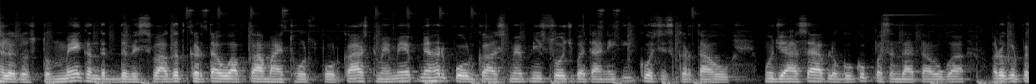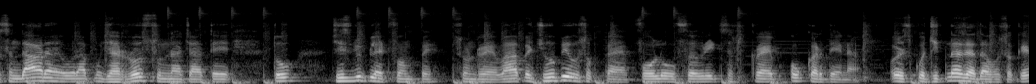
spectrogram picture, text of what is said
हेलो दोस्तों, मैं कंदर दवे स्वागत करता हूँ आपका माय थॉट्स पॉडकास्ट में। मैं अपने हर पॉडकास्ट में अपनी सोच बताने की कोशिश करता हूँ। मुझे आशा है आप लोगों को पसंद आता होगा। और अगर पसंद आ रहा है और आप मुझे हर रोज़ सुनना चाहते हैं तो जिस भी प्लेटफॉर्म पे सुन रहे हैं, वहाँ पे जो भी हो सकता है फॉलो फेवरेट सब्सक्राइब वो कर देना। और इसको जितना ज़्यादा हो सके,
